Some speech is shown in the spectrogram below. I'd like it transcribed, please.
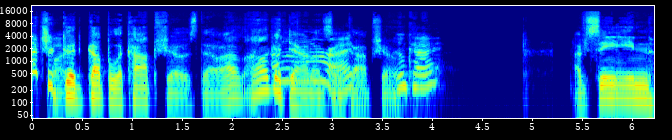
watch a good couple of cop shows though. I'll, I'll get down on some Alright. cop shows. Okay. I've seen.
